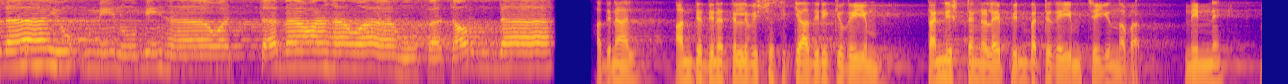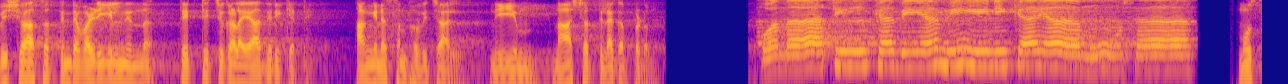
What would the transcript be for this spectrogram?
لا يؤمن بها واتبع هواه فتردى അതിനാൽ അന്ത്യദിനത്തിൽ വിശ്വസിക്കാതിരിക്കുകയും തന്നിഷ്ടങ്ങളെ പിൻപറ്റുകയും ചെയ്യുന്നവർ നിന്നെ വിശ്വാസത്തിന്റെ വഴിയിൽ നിന്ന് തെറ്റിച്ചു കളയാതിരിക്കട്ടെ അങ്ങനെ സംഭവിച്ചാൽ നീയും നാശത്തിലകപ്പെടും وما تلك بيمينك يا موسى മൂസ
